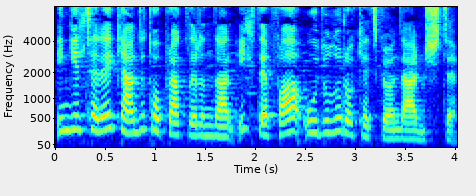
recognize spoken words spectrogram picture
İngiltere kendi topraklarından ilk defa uydulu roket göndermişti.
